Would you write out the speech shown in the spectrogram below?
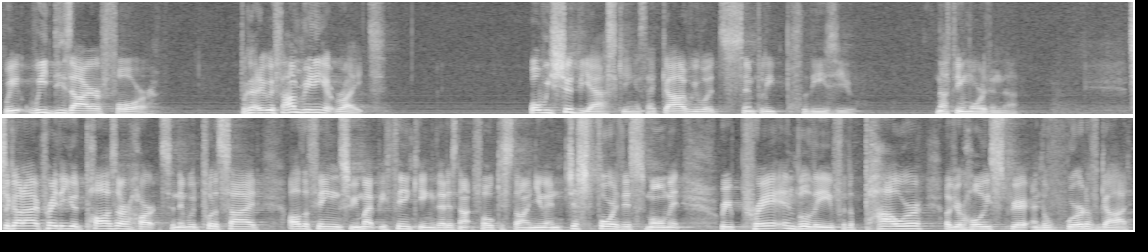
we, we desire for. But if I'm reading it right, what we should be asking is that God, we would simply please you. Nothing more than that. So, God, I pray that you would pause our hearts and that would put aside all the things we might be thinking that is not focused on you. And just for this moment, we pray and believe for the power of your Holy Spirit and the Word of God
